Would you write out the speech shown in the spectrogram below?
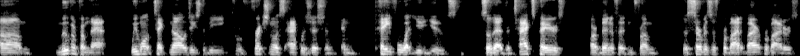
um, moving from that, we want technologies to be through frictionless acquisition and pay for what you use so that the taxpayers are benefiting from the services provided by our providers,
